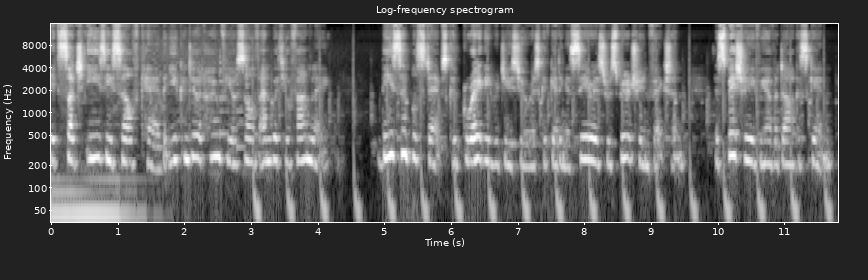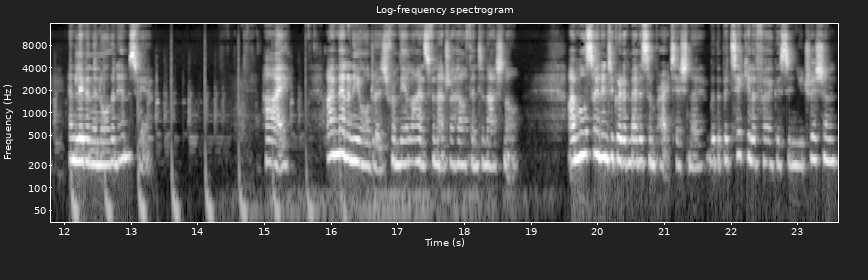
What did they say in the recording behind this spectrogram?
It's such easy self care that you can do at home for yourself and with your family. These simple steps could greatly reduce your risk of getting a serious respiratory infection, especially if you have a darker skin and live in the Northern Hemisphere. Hi, I'm Melanie Aldridge from the Alliance for Natural Health International. I'm also an integrative medicine practitioner with a particular focus in nutrition,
